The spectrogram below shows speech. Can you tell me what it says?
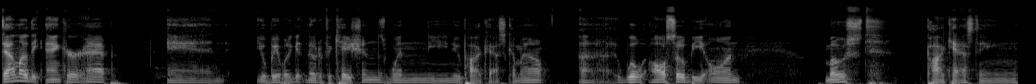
download the Anchor app, and you'll be able to get notifications when the new podcasts come out. Uh, it will also be on most podcasting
